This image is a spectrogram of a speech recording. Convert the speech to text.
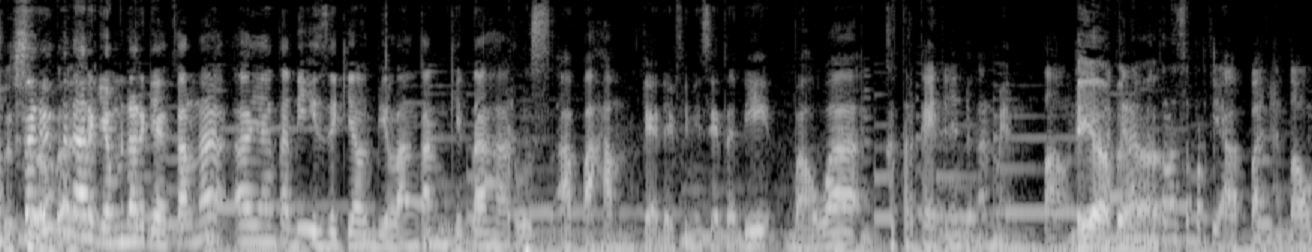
Way, Surabaya. menarik ya, menarik ya karena eh, yang tadi Ezekiel bilang kan kita harus ah, paham kayak definisinya tadi bahwa keterkaitannya dengan mental. Iya, benar. Mental seperti apa nih atau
